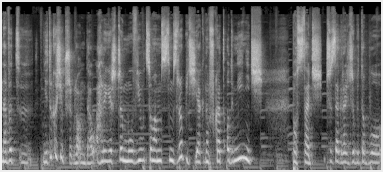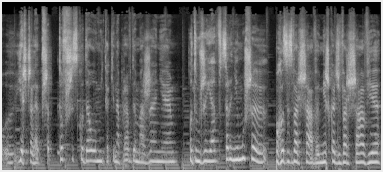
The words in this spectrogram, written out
nawet e, nie tylko się przyglądał, ale jeszcze mówił, co mam z tym zrobić, jak na przykład odmienić postać, czy zagrać, żeby to było y, jeszcze lepsze. To wszystko dało mi takie naprawdę marzenie o tym, że ja wcale nie muszę, pochodzę z Warszawy, mieszkać w Warszawie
